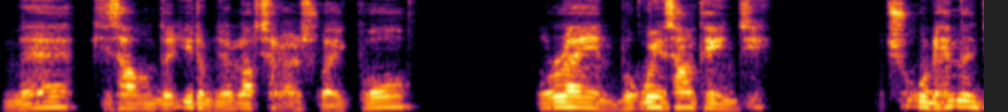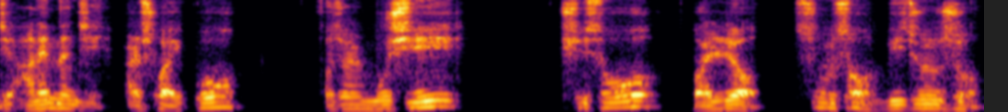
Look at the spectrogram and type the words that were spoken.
네, 기사분들 이름 연락처를 알 수가 있고 온라인 로그인 상태인지 출근을 했는지 안 했는지 알 수가 있고 거절 무시, 취소, 완료, 순서, 미준수 그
